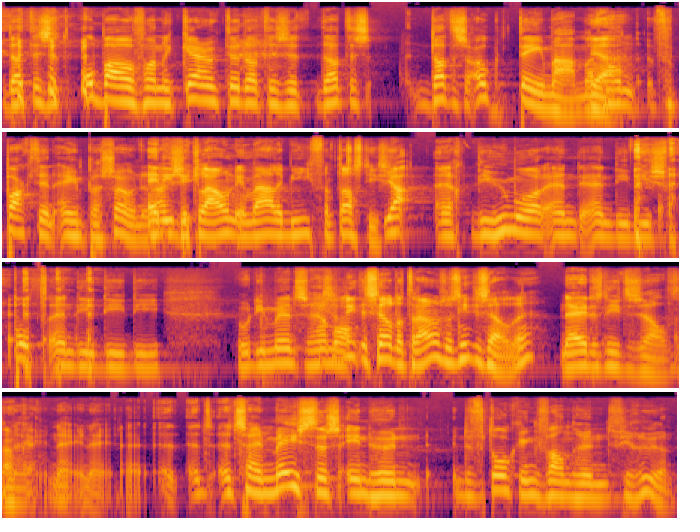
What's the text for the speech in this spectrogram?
dat is het opbouwen van een character, dat is, het, dat is, dat is ook thema, maar Ja. dan verpakt in één persoon. En Eddie als de je- Clown in Walibi, fantastisch. Ja, echt die humor en, en die, die spot en die, die, die, hoe die mensen Is dat helemaal... niet dezelfde trouwens? Dat is niet dezelfde, hè? Nee, dat is niet dezelfde. Nee, nee, nee. Eh, Het, het zijn meesters in hun, de vertolking van hun figuren.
